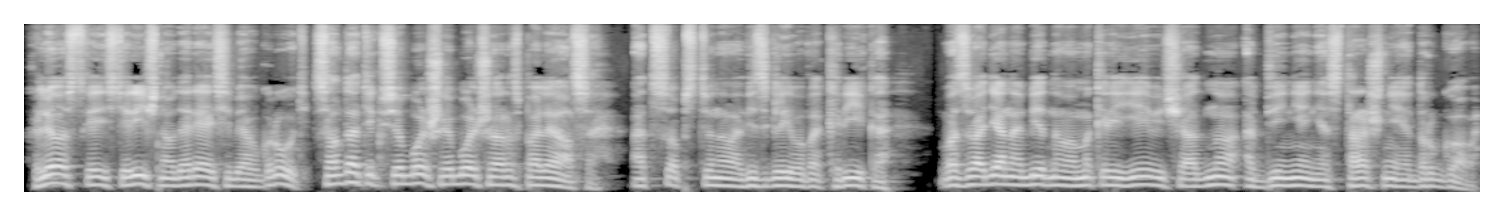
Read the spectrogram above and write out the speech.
Хлестко истерично ударяя себя в грудь, солдатик все больше и больше распалялся от собственного визгливого крика, возводя на бедного Макариевича одно обвинение страшнее другого.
